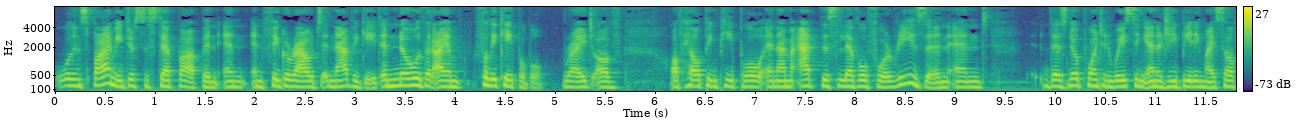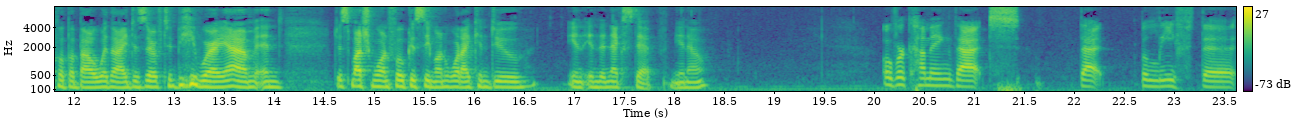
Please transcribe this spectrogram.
will inspire me just to step up and, and and figure out and navigate and know that I am fully capable, right, of of helping people and I'm at this level for a reason and there's no point in wasting energy beating myself up about whether I deserve to be where I am and just much more on focusing on what I can do in, in the next step, you know? Overcoming that that belief the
